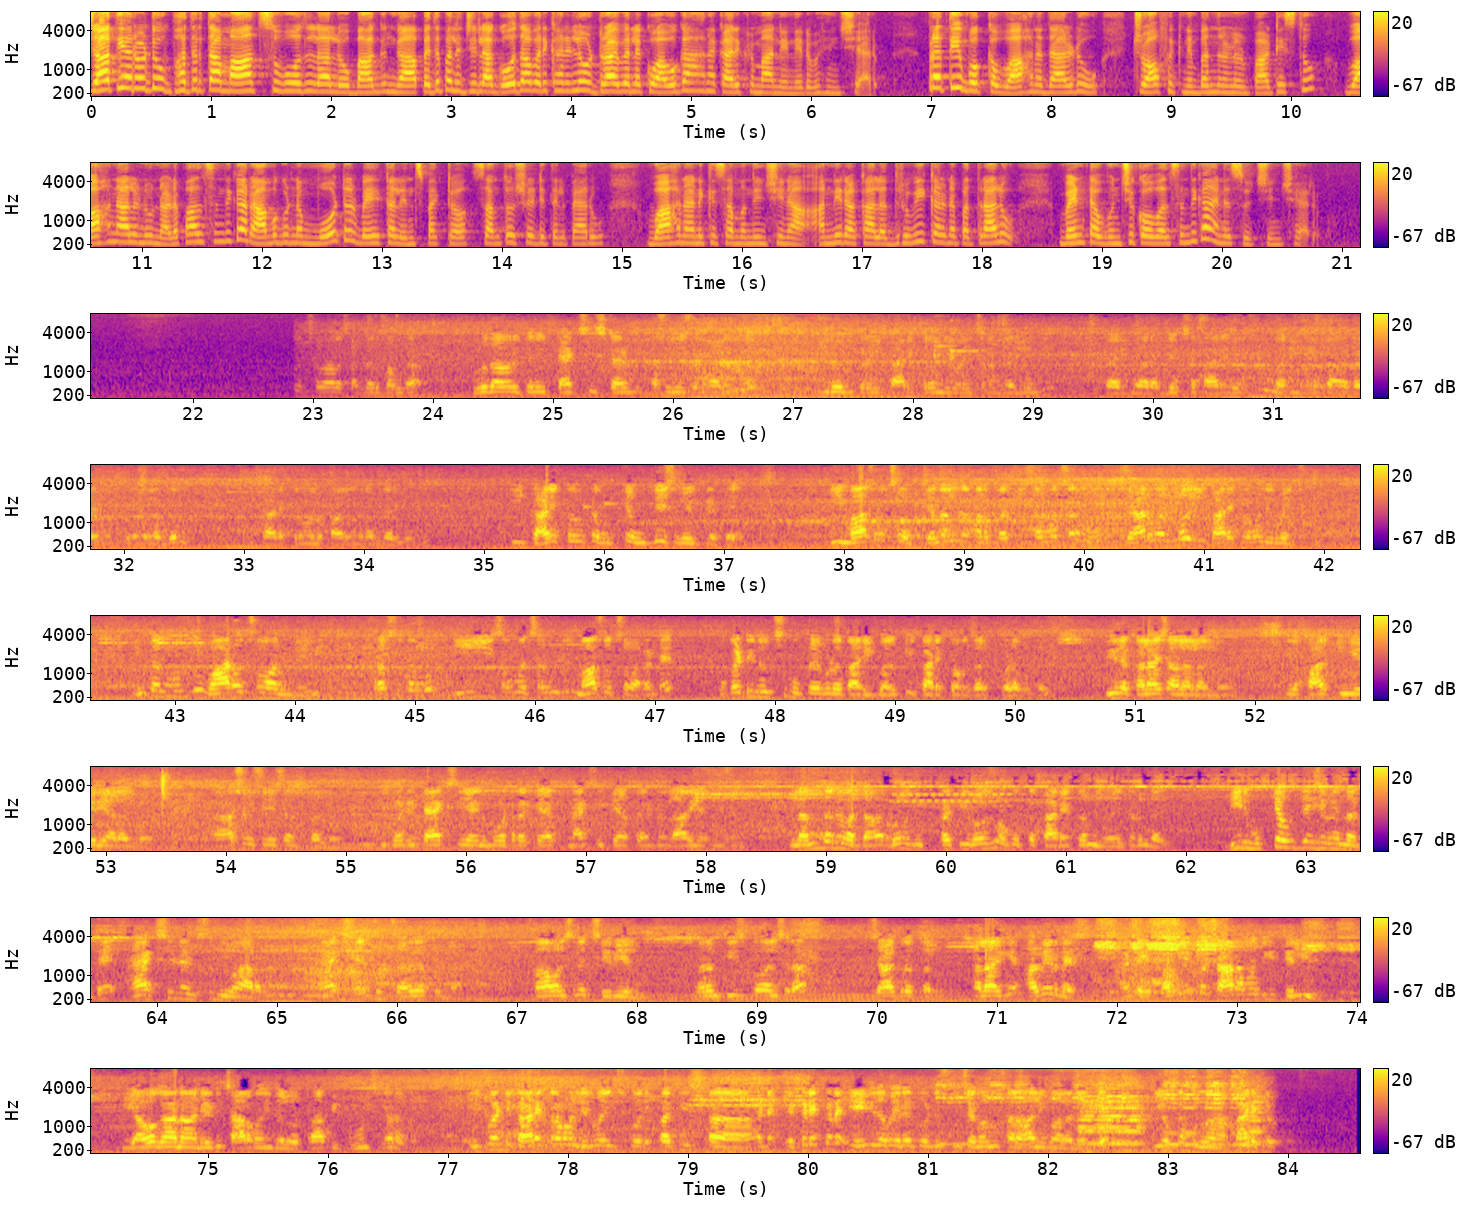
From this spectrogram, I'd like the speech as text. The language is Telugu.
జాతీయ రోడ్డు భద్రతా మహోత్సవాలలో భాగంగా పెద్దపల్లి జిల్లా గోదావరి ఖనిలో డ్రైవర్లకు అవగాహన కార్యక్రమాన్ని నిర్వహించారు. ప్రతి ఒక్క వాహనదారుడు ట్రాఫిక్ నిబంధనలను పాటిస్తూ వాహనాలను నడపాల్సిందిగా Ramagundam motor vehicle inspector Santosh Reddy తెలిపారు. వాహనానికి సంబంధించిన అన్ని రకాల ధృవీకరణ పత్రాలు వెంట ఉంచుకోవాల్సిందిగా ఆయన సూచించారు. సందర్భంగా గోదావరి ట్యాక్సీ స్టాండ్ అసోసియేషన్ ఈరోజు ఇక్కడ ఈ కార్యక్రమం నిర్వహించడం జరిగింది. దానికి వారి అధ్యక్ష కార్యదర్శులు మరియు మిగతా డ్రైవర్స్ ఈ కార్యక్రమంలో పాల్గొనడం జరిగింది. ఈ కార్యక్రమం యొక్క ముఖ్య ఉద్దేశం ఏమిటంటే ఈ మాసోత్సవం జనరల్గా మనం ప్రతి సంవత్సరం జనవరిలో ఈ కార్యక్రమం నిర్వహించుకుంటాం. ఇంతకుముందు వారోత్సవాలు ఉండేవి. ప్రస్తుతం ఈ సంవత్సరం మాసోత్సవాలు. అంటే ఒకటి నుంచి ముప్పై ఒకటో తారీఖు వరకు ఈ కార్యక్రమం జరుపుకోవడం ఉంటుంది. వివిధ కళాశాలలలో వివిధ పార్కింగ్ ఏరియాలలో అసోసియేషన్స్లలో ఇటువంటి taxi and motor cab maxi cabs and lorry association వీళ్ళందరి వద్ద రోజు ప్రతిరోజు ఒక్కొక్క కార్యక్రమం నిర్వహించడం జరిగింది. దీని ముఖ్య ఉద్దేశం ఏంటంటే యాక్సిడెంట్స్ నివారణ. యాక్సిడెంట్ జరగకుండా కావాల్సిన చర్యలు మనం తీసుకోవాల్సిన జాగ్రత్తలు అలాగే అవేర్నెస్ అంటే పబ్లిక్ చాలామందికి చాలా మందికి తెలియదు ఈ అవగాహన అనేది చాలా మందికి తెలియదు ట్రాఫిక్ రూల్స్ కానీ ఇటువంటి కార్యక్రమాలు నిర్వహించుకొని ప్రతి అంటే ఎక్కడెక్కడ ఏ విధమైనటువంటి సూచనలు సలహాలు ఇవ్వాలనేది ఈ యొక్క కార్యక్రమం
